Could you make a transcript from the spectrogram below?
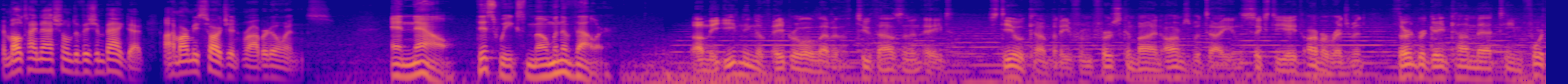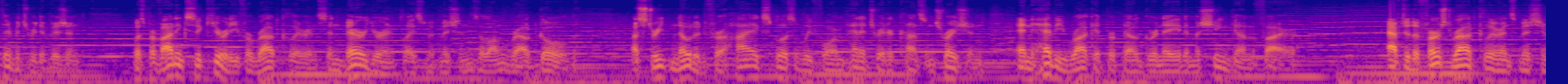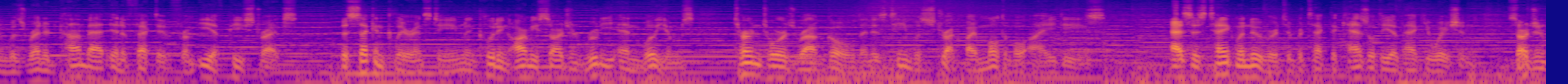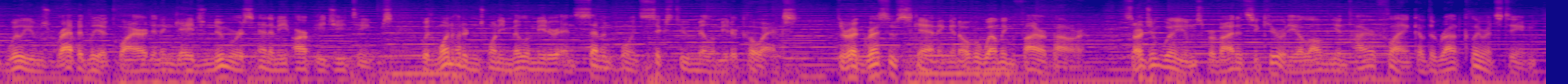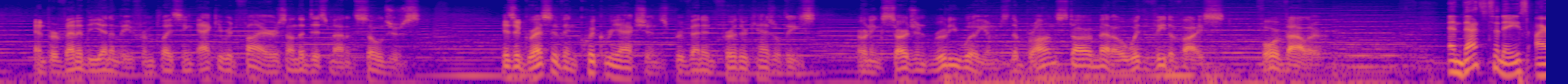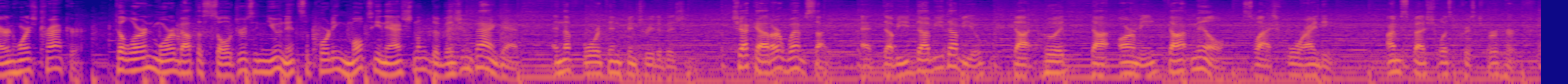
In Multinational Division Baghdad, I'm Army Sergeant Robert Owens. And now, this week's Moment of Valor. On the evening of April 11, 2008, Steel Company from 1st Combined Arms Battalion, 68th Armor Regiment, 3rd Brigade Combat Team, 4th Infantry Division, was providing security for route clearance and barrier emplacement missions along Route Gold, a street noted for a high explosively formed penetrator concentration and heavy rocket propelled grenade and machine gun fire. After the first route clearance mission was rendered combat ineffective from EFP strikes, the second clearance team, including Army Sergeant Ruddie M. Williams, turned towards Route Gold and his team was struck by multiple IEDs. As his tank maneuvered to protect the casualty evacuation, Sergeant Williams rapidly acquired and engaged numerous enemy RPG teams with 120mm and 7.62mm coax. Through aggressive scanning and overwhelming firepower, Sergeant Williams provided security along the entire flank of the route clearance team and prevented the enemy from placing accurate fires on the dismounted soldiers. His aggressive and quick reactions prevented further casualties, earning Sergeant Ruddie Williams the Bronze Star Medal with V Device for valor. And that's today's Iron Horse Tracker. To learn more about the soldiers and units supporting Multinational Division Baghdad and the 4th Infantry Division, check out our website at www.hood.army.mil slash 4ID. I'm Specialist Christopher Herff.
